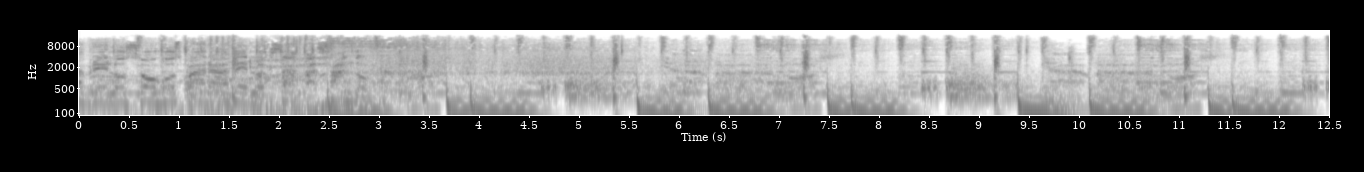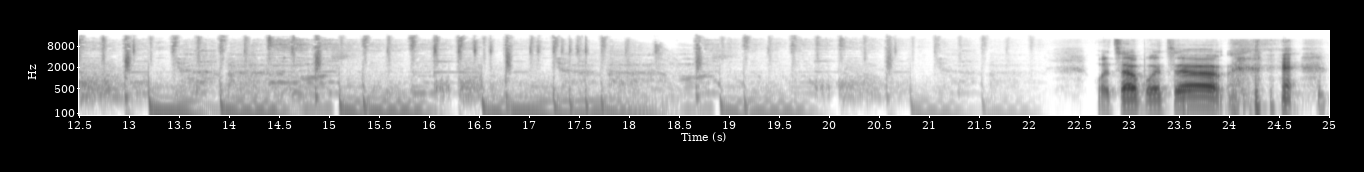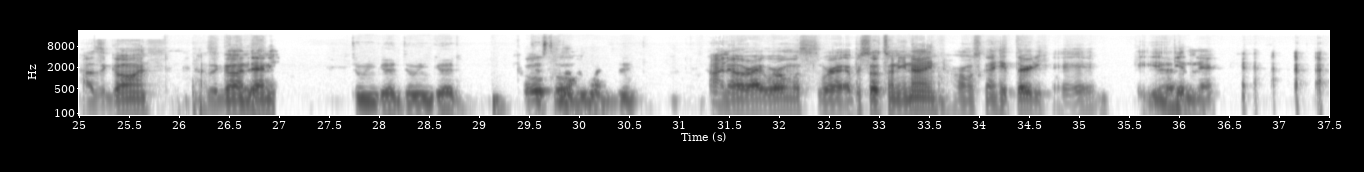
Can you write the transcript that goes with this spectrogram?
Abre los ojos para ver lo que está pasando. What's up? What's up? How's it going? How's it going, Danny? Doing good, doing good. Cool, Just cool. Wednesday. I know, right? We're almost we're at episode 29. We're almost gonna hit 30. Hey, get, Yeah. getting there.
